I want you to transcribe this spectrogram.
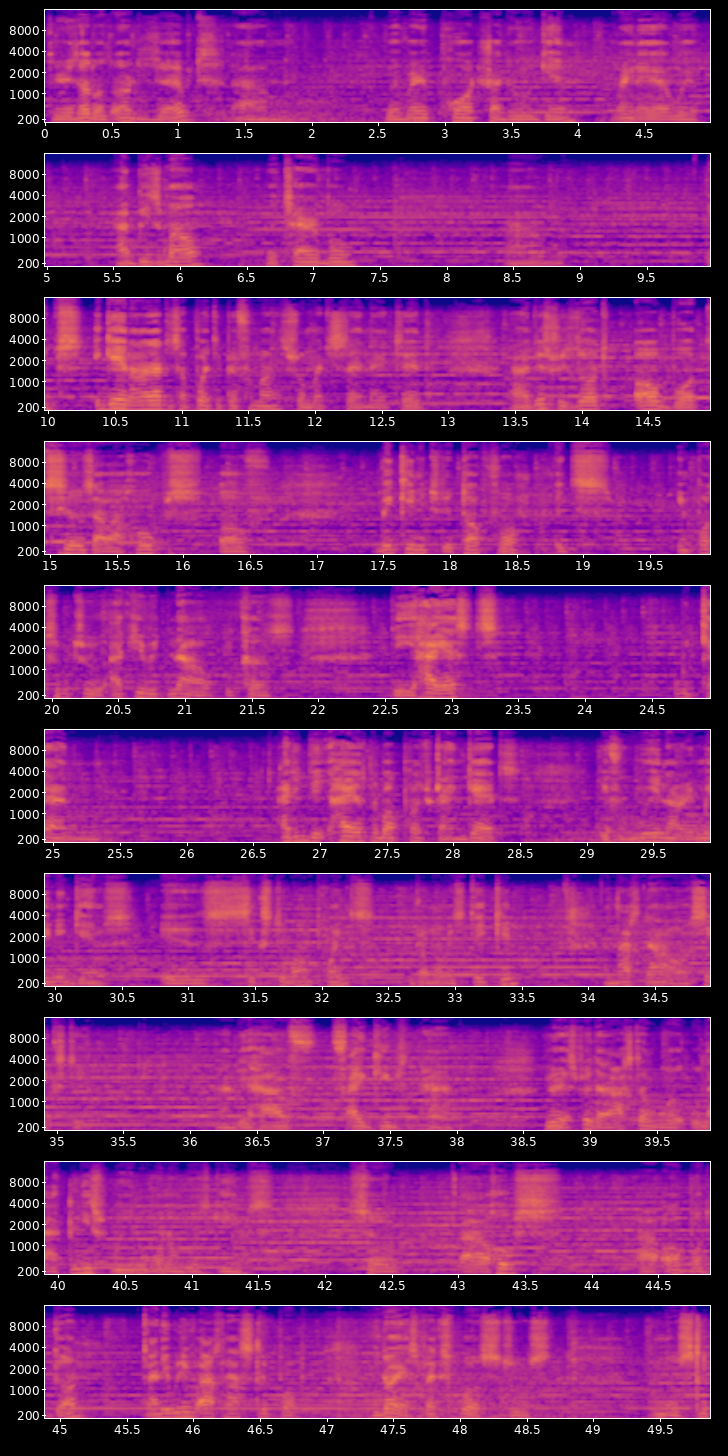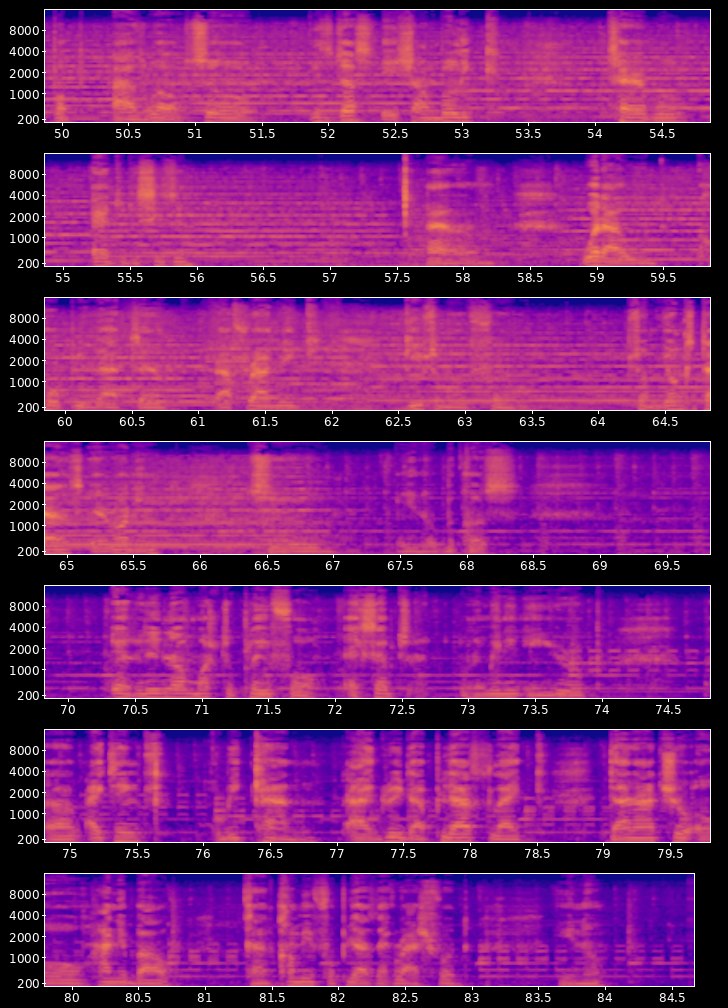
the result was undeserved. Um, we were very poor throughout the whole game. United were abysmal, were terrible. Um, it's again another disappointing performance from Manchester United. And this result all but seals our hopes of making it to the top four. It's impossible to achieve it now because the highest we can I think the highest number of points we can get if we win our remaining games is 61 points, if I'm not mistaken, and that's now on 60. And they have five games in hand. You expect that Arsenal will, will at least win one of those games. So our hopes are all but gone. And even if Arsenal slip up, we don't expect Spurs to you know slip up as well. So it's just a shambolic, terrible end to the season. Um, what I would hope is that um, Ralf gives some of um, some youngsters a running to, you know, because there's really not much to play for except remaining in Europe. Uh, I think we can. I agree that players like Garnacho or Hannibal can come in for players like Rashford. You know,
